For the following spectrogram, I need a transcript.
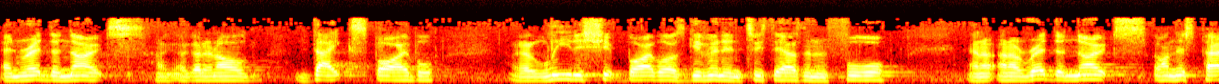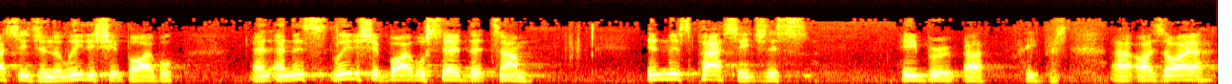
and read the notes. I, I got an old Dake's Bible, a leadership Bible I was given in 2004. And I, and I read the notes on this passage in the leadership Bible. And, and this leadership Bible said that um, in this passage, this Hebrew, uh, Hebrews, uh, Isaiah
